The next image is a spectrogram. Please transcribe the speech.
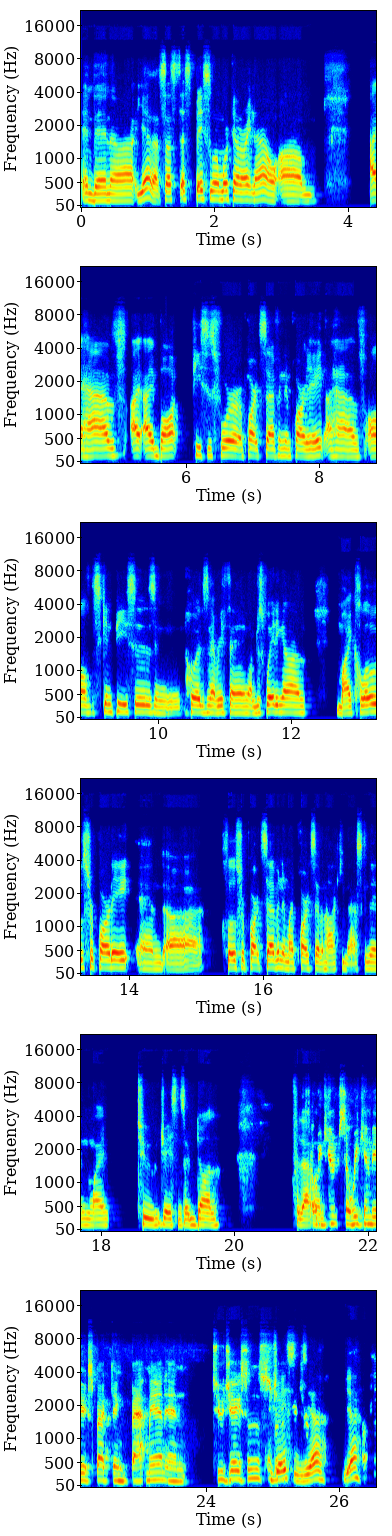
And then uh, yeah, that's that's that's basically what I'm working on right now. Um, I have I, I bought pieces for part seven and part eight. I have all the skin pieces and hoods and everything. I'm just waiting on my clothes for part eight and uh, clothes for part seven and my part seven hockey mask. And then my two Jasons are done for that so one. We can, so we can be expecting Batman and two Jasons? Two Jasons, yeah. Yeah. Okay.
